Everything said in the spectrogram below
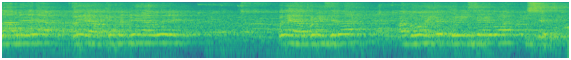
Loving it up. Coming down with it. Well, brings it up. I'm going to three second shit.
